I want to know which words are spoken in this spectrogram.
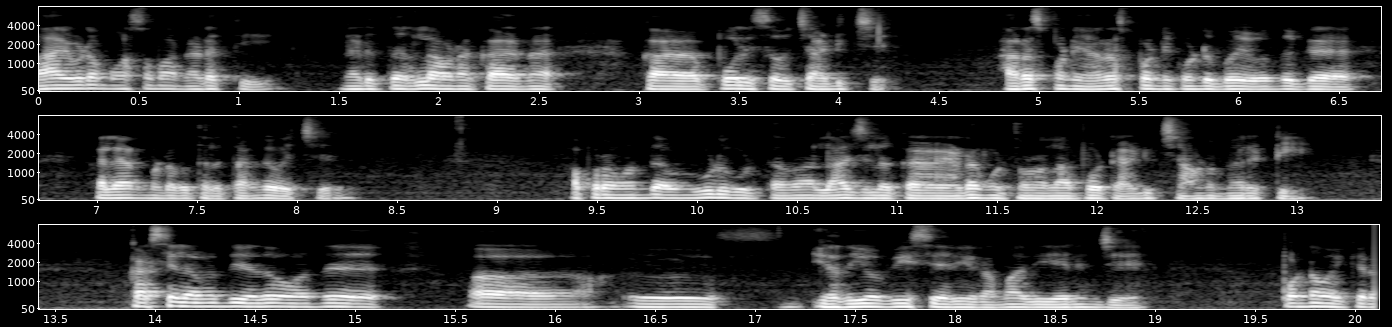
நான் விட மோசமாக நடத்தி நடுத்தரில் அவனை க போலீஸை வச்சு அடித்து அரெஸ்ட் பண்ணி அரெஸ்ட் பண்ணி கொண்டு போய் வந்து க கல்யாண மண்டபத்தில் தங்க வச்சு அப்புறம் வந்து அவன் வீடு கொடுத்தவன் லாட்ஜில் க இடம் கொடுத்தவனெல்லாம் போட்டு அடித்து அவனை மிரட்டி. கடைசியில் வந்து ஏதோ வந்து எதையோ வீசி எறிகிற மாதிரி எரிஞ்சு பொண்ணை வைக்கிற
